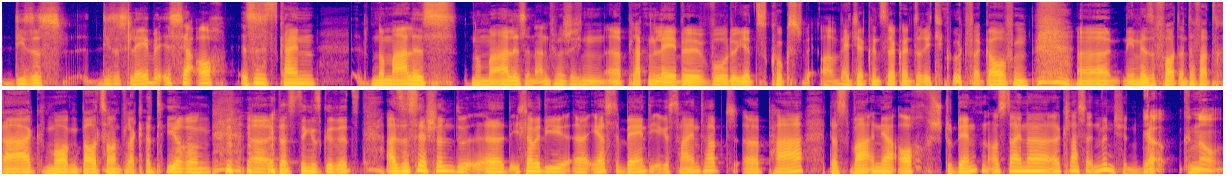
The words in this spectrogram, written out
dieses, dieses Label ist ja auch, es ist jetzt kein normales, normales, in Anführungsstrichen, äh, Plattenlabel, wo du jetzt guckst, oh, welcher Künstler könnte richtig gut verkaufen. Äh, nehmen wir sofort unter Vertrag, morgen Bauzaunplakatierung, äh, das Ding ist geritzt. Also es ist ja schon, du, äh, ich glaube, die äh, erste Band, die ihr gesigned habt, äh, Paar, das waren ja auch Studenten aus deiner Klasse in München. Ja, genau.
